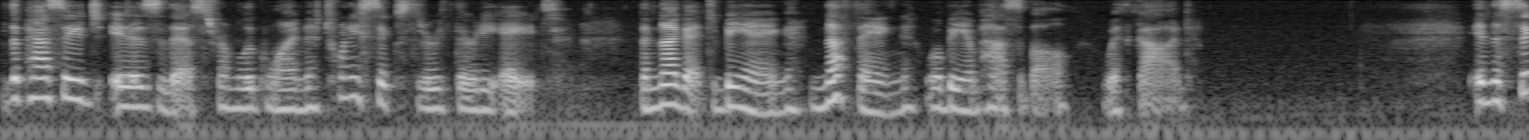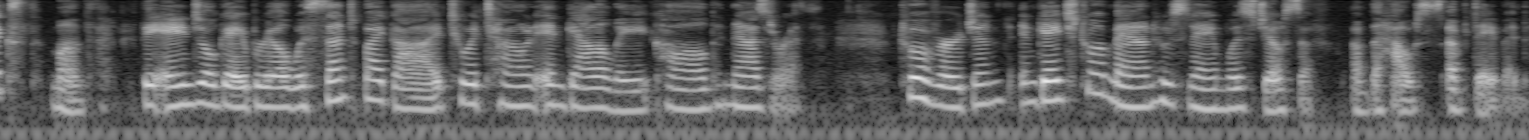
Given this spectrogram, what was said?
The passage is this from Luke 1 26 through 38 the nugget being nothing will be impossible with God. In the sixth month, the angel Gabriel was sent by God to a town in Galilee called Nazareth, to a virgin engaged to a man whose name was Joseph of the house of David.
